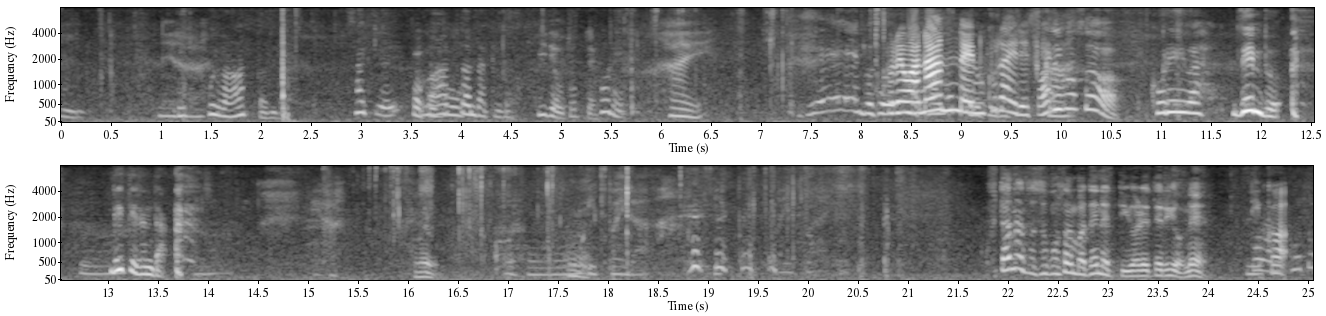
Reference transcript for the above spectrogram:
うん、ねえ。っいはあったんだ。さっきはあったんだけどビデオ撮ってこれ はい 全部ここれは何年くらいですかあれはさこれは全部出てるんだはい โอ้โหいっぱいだ二夏すごサンバ出ねって言われてるよね นี่ ほ ก็ ら今年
